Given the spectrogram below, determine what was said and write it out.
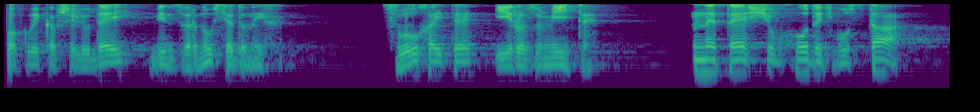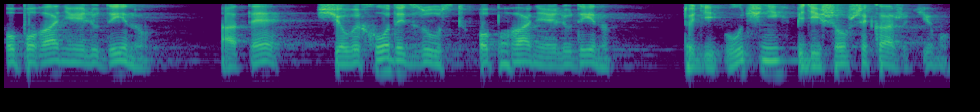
Покликавши людей, він звернувся до них. Слухайте і розумійте. Не те, що входить в уста, опоганює людину, а те, що виходить з уст, опоганює людину. Тоді учні, підійшовши, кажуть йому.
